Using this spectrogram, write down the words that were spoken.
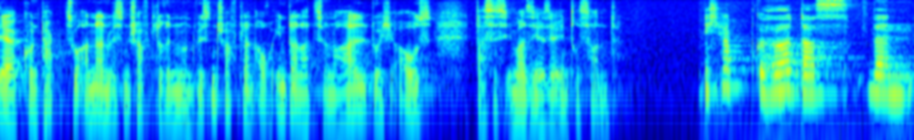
der Kontakt zu anderen Wissenschaftlerinnen und Wissenschaftlern, auch international durchaus. Das ist immer sehr, sehr interessant. Ich habe gehört, dass wenn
